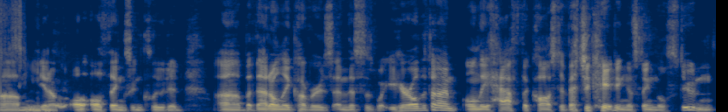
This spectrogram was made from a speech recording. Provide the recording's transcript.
um, you know, all, all things included, uh, but that only covers, and this is what you hear all the time, only half the cost of educating a single student.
